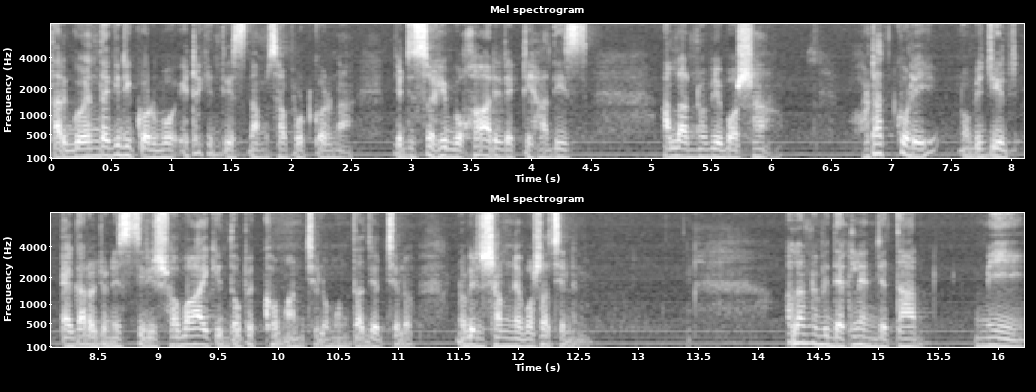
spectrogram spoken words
তার গোয়েন্দাগিরি করব, এটা কিন্তু ইসলাম সাপোর্ট করে না। যেটি সহি বুখারির একটি হাদিস আল্লাহ নবী বসা। হঠাৎ করে নবীজির এগারো জন স্ত্রী সবাই কিন্তু অপেক্ষমান ছিল মুমতাজের ছিল, নবীর সামনে বসা ছিলেন। আল্লাহ নবী দেখলেন যে তার মেয়ে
